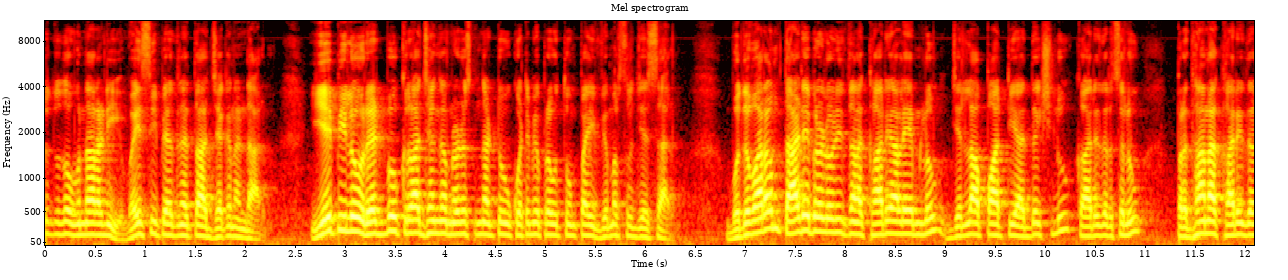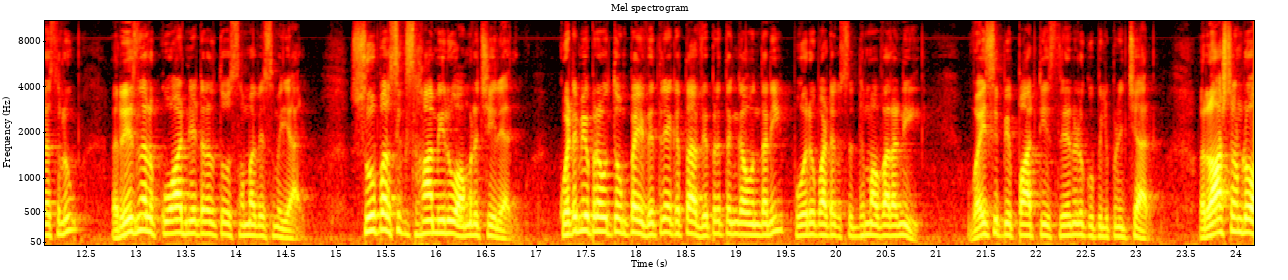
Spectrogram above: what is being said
తో ఉన్నారని వైసీపీ అధినేత జగన్ అన్నారు. ఏపీలో రెడ్ బుక్ రాజ్యాంగం నడుస్తున్నట్టు కూటమి ప్రభుత్వంపై విమర్శలు చేశారు. బుధవారం తాడేపల్లిలోని తన కార్యాలయంలో జిల్లా పార్టీ అధ్యక్షులు కార్యదర్శులు ప్రధాన కార్యదర్శులు రీజనల్ కోఆర్డినేటర్లతో సమావేశమయ్యారు. సూపర్ సిక్స్ హామీలు అమలు చేయలేదు. కూటమి ప్రభుత్వంపై వ్యతిరేకత విపరీతంగా ఉందని పోరుబాటుకు సిద్ధమవ్వాలని వైసీపీ పార్టీ శ్రేణులకు పిలుపునిచ్చారు. రాష్ట్రంలో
